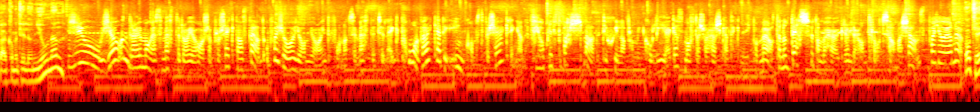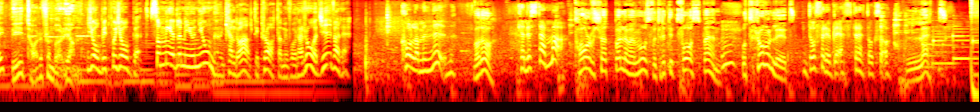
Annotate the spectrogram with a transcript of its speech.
Välkommen till Unionen. Jo, jag undrar hur många semesterdagar jag har som projektanställd och vad gör jag om jag inte får något semestertillägg? Påverkar det inkomstförsäkringen? För jag har blivit varslad, till skillnad från min kollega som ofta kör härskarteknik på möten och dessutom har högre lön trots samma tjänst. Vad gör jag nu? Okej, vi tar det från början. Jobbigt på jobbet. Som medlem i Unionen kan du alltid prata med våra rådgivare. Kolla menyn. Vadå? Kan det stämma? 12 köttbullar med mos för 32 spänn. Mm. Otroligt! Då får det bli efterrätt också. Lätt!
